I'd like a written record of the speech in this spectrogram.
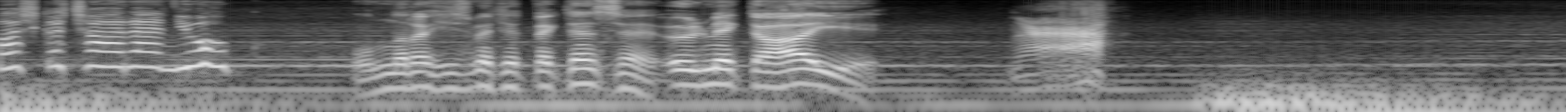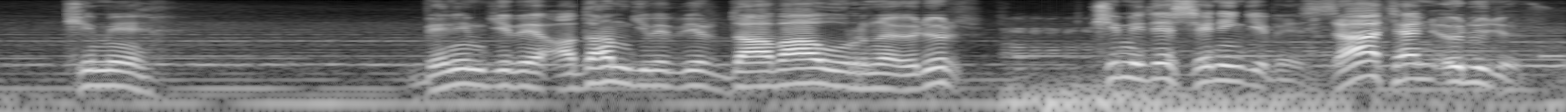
Başka çaren yok. Onlara hizmet etmektense ölmek daha iyi. Ah, Kimi benim gibi adam gibi bir dava uğruna ölür, kimi de senin gibi zaten ölüdür.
